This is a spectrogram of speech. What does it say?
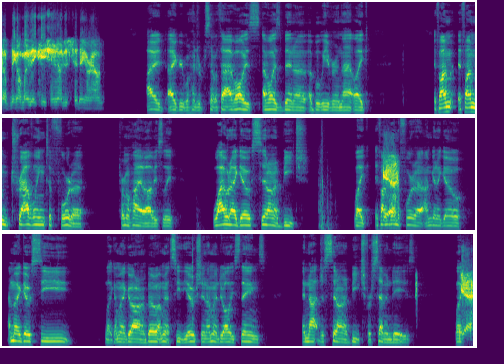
something on my vacation and not just sitting around. I I agree one hundred percent with that. I've always I've always been a, a believer in that. Like, if I'm if I'm traveling to Florida from Ohio, obviously, why would I go sit on a beach? Like, if I'm Yeah. going to Florida, I'm gonna go. I'm gonna go see. Like, I'm gonna go out on a boat. I'm gonna see the ocean. I'm gonna do all these things, and not just sit on a beach for seven days. Like, Yeah.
